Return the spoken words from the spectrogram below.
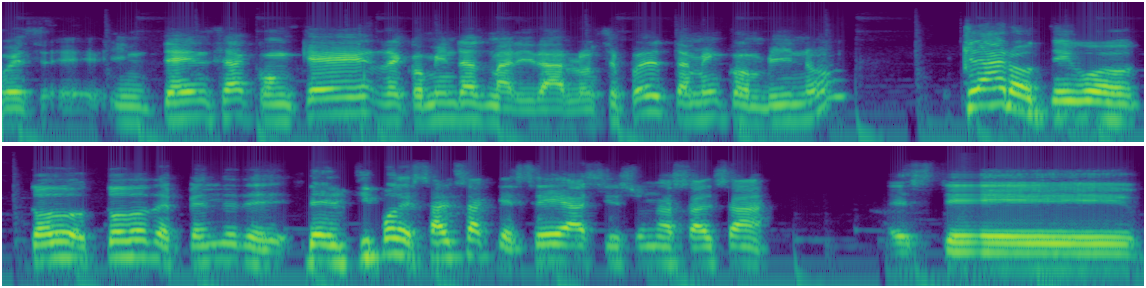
pues eh, intensa, ¿con qué recomiendas maridarlo? ¿Se puede también con vino? Claro, digo, todo, todo depende del tipo de salsa que sea, si es una salsa este,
